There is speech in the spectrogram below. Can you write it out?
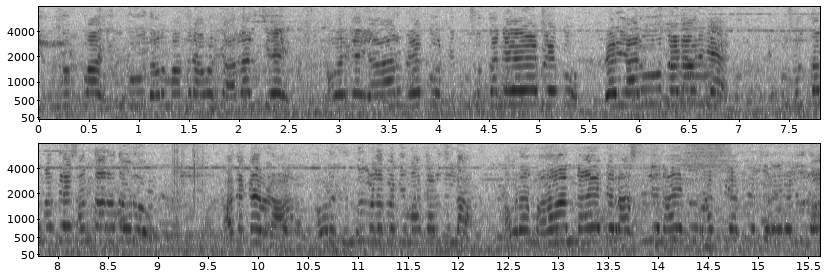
ಹಿಂದುತ್ವ, ಹಿಂದೂ ಧರ್ಮ ಅಂದ್ರೆ ಅವರಿಗೆ ಅಲರ್ಜಿ. ಅವರಿಗೆ ಯಾರು ಬೇಕು? ಟಿಪ್ಪು ಸುಲ್ತಾನೇ ಬೇಕು. ಬೇರೆ ಯಾರೂ ಬೇಡ ಅವರಿಗೆ. ಟಿಪ್ಪು ಸುಲ್ತಾನದ್ದೇ ಸಂತಾನದವರು. ಆದ ಕಾರಣ ಅವರು ಹಿಂದೂಗಳ ಬಗ್ಗೆ ಮಾತಾಡುವುದಿಲ್ಲ. ಅವರ ಮಹಾನ್ ನಾಯಕ, ರಾಷ್ಟ್ರೀಯ ನಾಯಕರು ರಾಷ್ಟ್ರೀಯ ಅಧ್ಯಕ್ಷರು ಏನು ಹೇಳಿದ್ರು?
